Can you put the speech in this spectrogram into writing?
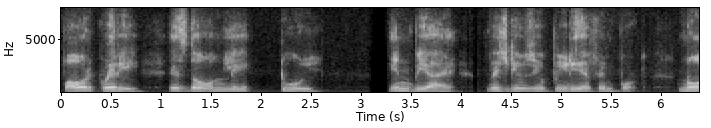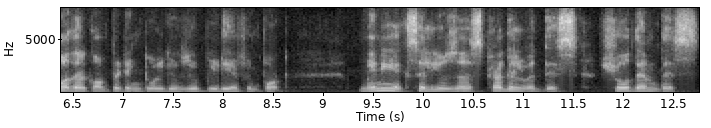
Power Query is the only tool in BI which gives you PDF import. No other competing tool gives you PDF import. Many Excel users struggle with this. Show them this.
